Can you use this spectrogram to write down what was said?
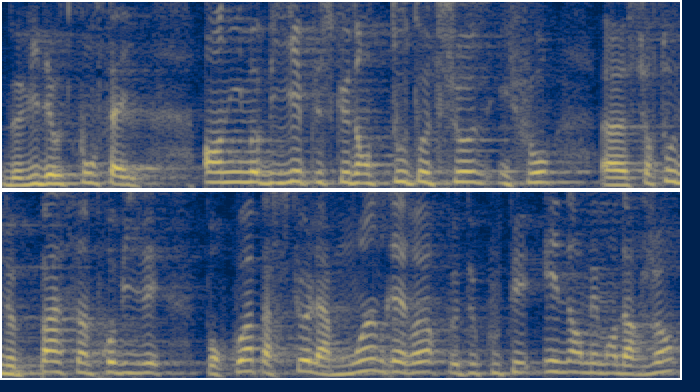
de vidéos de conseils. En immobilier, plus que dans toute autre chose, il faut euh, surtout ne pas s'improviser. Pourquoi? Parce que la moindre erreur peut te coûter énormément d'argent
